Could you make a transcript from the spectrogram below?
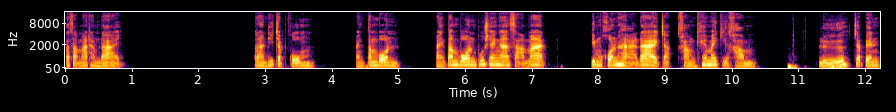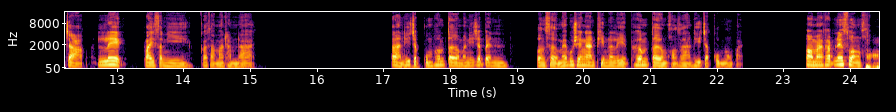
ก็สามารถทำได้ สถานที่จับกลุ่มแผงตำบลแผงตำบลผู้ใช้งานสามารถพิมพ์ค้นหาได้จากคำแค่ไม่กี่คำหรือจะเป็นจากเลขไปรษณีย์ก็สามารถทำได้ สถานที่จับกลุ่มเพิ่มเติม อันนี้จะเป็น ส่วนเสริมให้ผู้ใช้งานพิมพ์รายละเอียดเพิ่มเติมของสถานที่จับกลุ่มลงไป ต่อมาครับในส่วนของ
